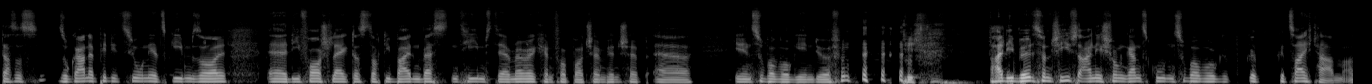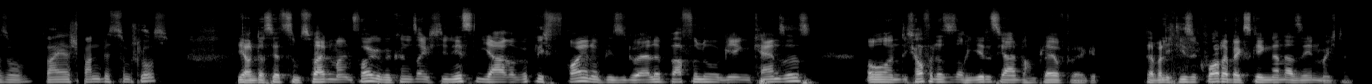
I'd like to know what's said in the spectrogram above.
dass es sogar eine Petition jetzt geben soll, äh, die vorschlägt, dass doch die beiden besten Teams der American Football Championship äh, in den Super Bowl gehen dürfen. Weil die Bills und Chiefs eigentlich schon einen ganz guten Super Bowl ge ge gezeigt haben. Also war ja spannend bis zum Schluss. Ja, und das jetzt zum zweiten Mal in Folge. Wir können uns eigentlich die nächsten Jahre wirklich freuen auf diese Duelle. Buffalo gegen Kansas. Und ich hoffe, dass es auch jedes Jahr einfach ein Playoff-Duell gibt. Da, weil ich diese Quarterbacks gegeneinander sehen möchte.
